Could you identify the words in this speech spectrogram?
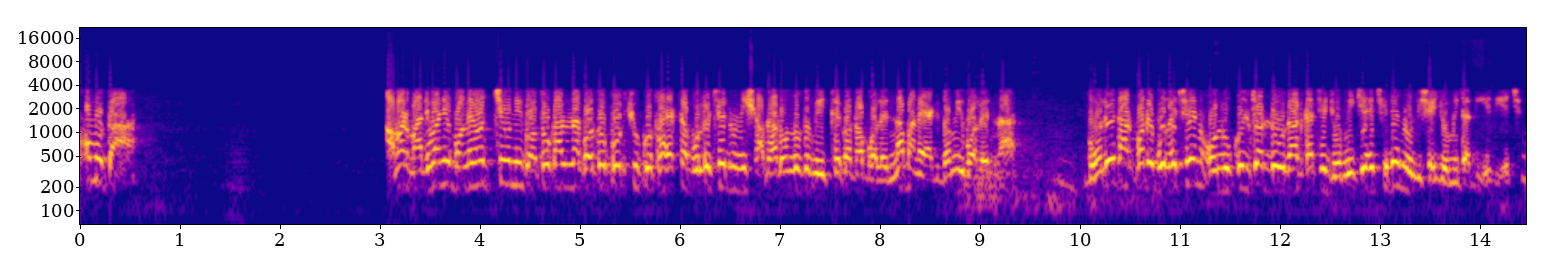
ক্ষমতা। আমার মাঝে মাঝে মনে হচ্ছে উনি গতকাল না গত পরশু কোথায় একটা বলেছেন, উনি সাধারণত মিথ্যে কথা বলেন না মানে একদমই বলেন না। বলে তারপরে বলেছেন, অনুকূল চন্দ্র ওনার কাছে জমি চেয়েছিলেন, উনি সেই জমিটা দিয়ে দিয়েছেন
